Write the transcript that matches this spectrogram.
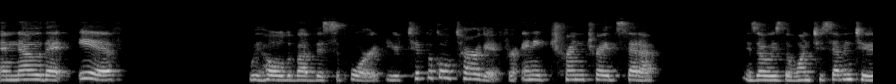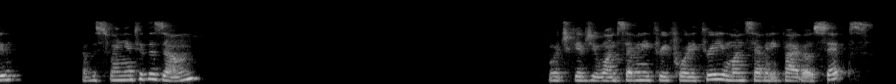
And know that if we hold above this support, your typical target for any trend trade setup is always the 1272 of the swing into the zone, which gives you 173.43 and 175.06.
